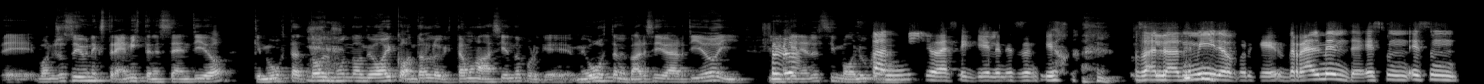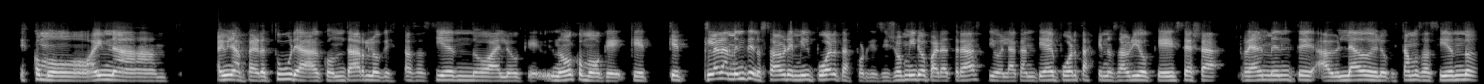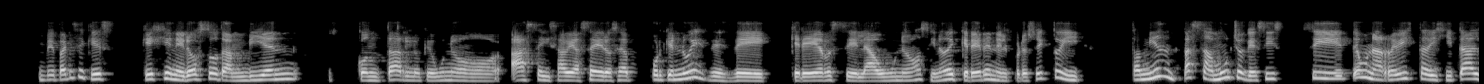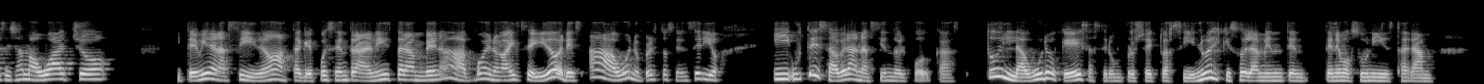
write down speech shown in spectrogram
eh, bueno, yo soy un extremista en ese sentido, que me gusta todo el mundo donde voy contar lo que estamos haciendo porque me gusta, me parece divertido y, y en general se involucra. admiro a Ezequiel en ese sentido. o sea, lo admiro porque realmente es un, es un, es como hay una, hay una apertura a contar lo que estás haciendo, a lo que, ¿no? Como que, que, que claramente nos abre mil puertas, porque si yo miro para atrás, digo, la cantidad de puertas que nos abrió que ese haya realmente hablado de lo que estamos haciendo. Me parece que es, es generoso también contar lo que uno hace y sabe hacer, o sea, porque no es desde creérsela uno, sino de creer en el proyecto y también pasa mucho que decís, sí, tengo una revista digital, se llama Guacho, y te miran así, ¿no? Hasta que después entran en Instagram, ven, ah, bueno, hay seguidores, ah, bueno, pero esto es en serio. Y ustedes sabrán haciendo el podcast todo el laburo que es hacer un proyecto así, no es que solamente tenemos un Instagram.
